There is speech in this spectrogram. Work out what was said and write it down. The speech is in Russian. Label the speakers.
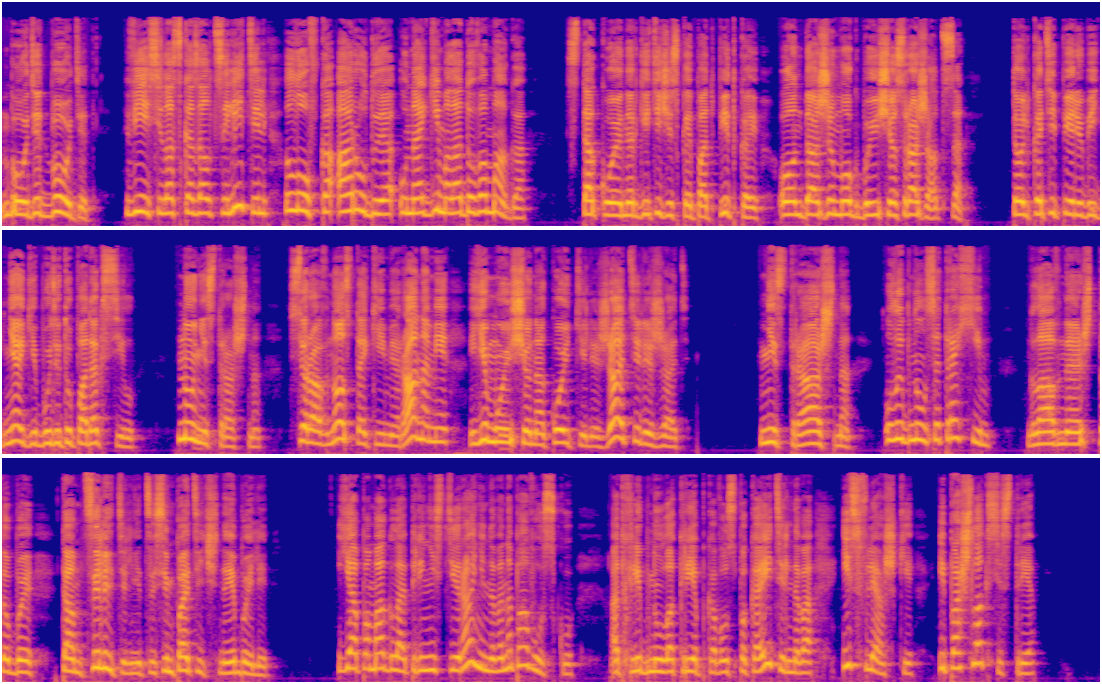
Speaker 1: «Будет, будет!» – весело сказал целитель, ловко орудуя у ноги молодого мага. «С такой энергетической подпиткой он даже мог бы еще сражаться. Только теперь у бедняги будет упадок сил. Ну, не страшно. Все равно с такими ранами ему еще на койке лежать и лежать». «Не страшно!» – улыбнулся Трохим. «Главное, чтобы там целительницы симпатичные были». Я помогла перенести раненого на повозку – Отхлебнула крепкого успокоительного из фляжки и пошла к сестре.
